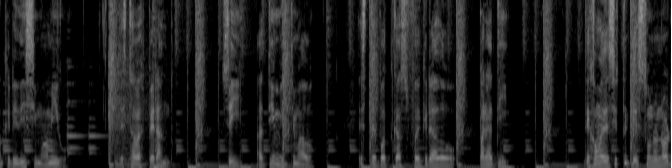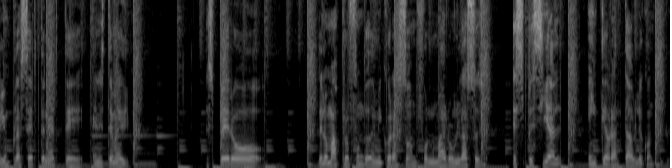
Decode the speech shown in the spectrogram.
queridísimo amigo. Te estaba esperando. Sí, a ti, mi estimado. Este podcast fue creado para ti. Déjame decirte que es un honor y un placer tenerte en este medio. Espero de lo más profundo de mi corazón formar un lazo especial e inquebrantable contigo.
